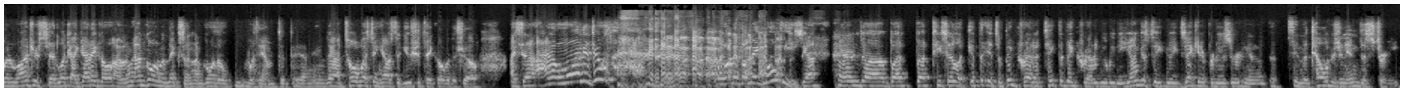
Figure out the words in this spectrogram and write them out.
when Roger said, "Look, I got to go. I'm, going with Nixon. I'm going to, with him." To, and I told Westinghouse that you should take over the show. I said, "I don't want to do that. I want to go make movies." Yeah, and uh, but but he said, "Look, the, it's a big credit. Take the big credit. You'll be the youngest executive producer in the, in the television industry.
